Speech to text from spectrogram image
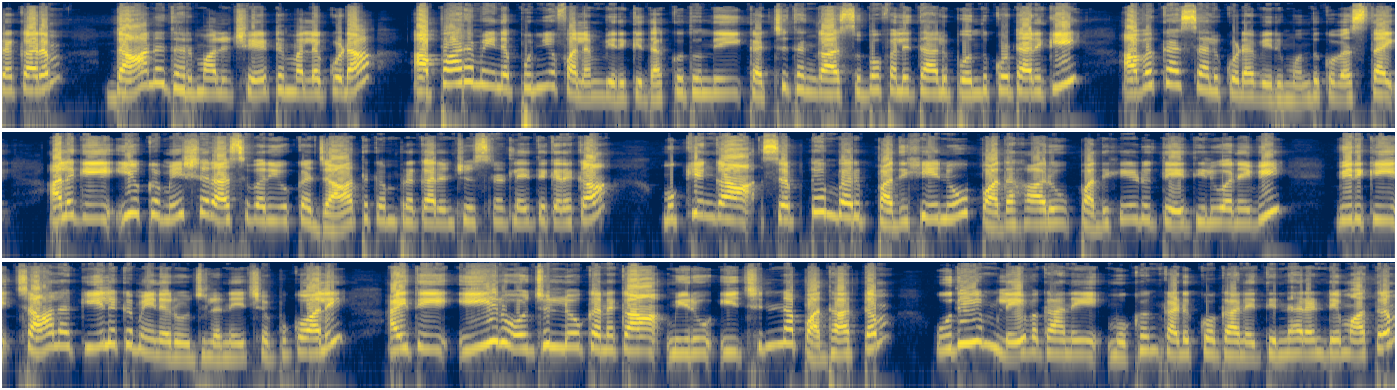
ప్రకారం దాన ధర్మాలు చేయటం వల్ల కూడా అపారమైన పుణ్యఫలం వీరికి దక్కుతుంది. ఖచ్చితంగా శుభ ఫలితాలు పొందుకోటానికి అవకాశాలు కూడా వీరి ముందుకు వస్తాయి. అలాగే ఈ యొక్క మేషరాశి వారి యొక్క జాతకం ప్రకారం చూసినట్లయితే కనుక ముఖ్యంగా సెప్టెంబర్ పదిహేను పదహారు పదిహేడు తేదీలు అనేవి వీరికి చాలా కీలకమైన రోజులనే చెప్పుకోవాలి. అయితే ఈ రోజుల్లో కనుక మీరు ఈ చిన్న పదార్థం ఉదయం లేవగానే ముఖం కడుక్కోగానే తిన్నారంటే మాత్రం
